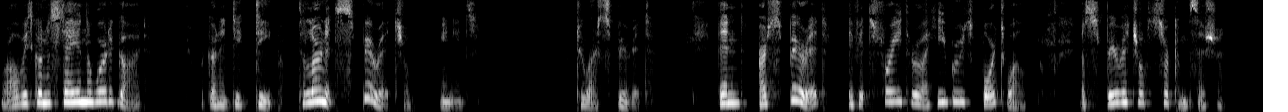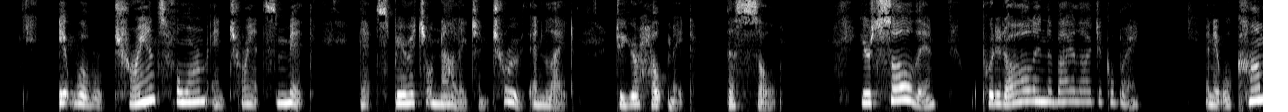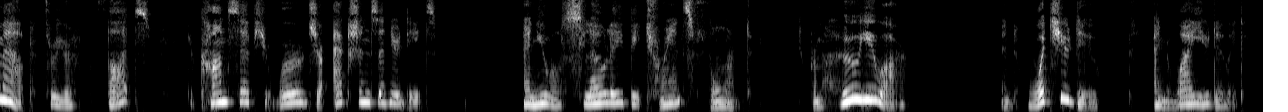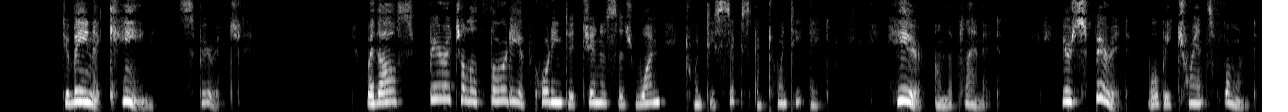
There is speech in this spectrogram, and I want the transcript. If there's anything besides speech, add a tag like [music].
We're always going to stay in the Word of God. We're going to dig deep to learn its spiritual meanings to our spirit. Then our spirit, if it's free through a Hebrews 4:12, a spiritual circumcision, it will transform and transmit that spiritual knowledge and truth and light to your helpmate, the soul. Your soul then will put it all in the biological brain and it will come out through your thoughts, your concepts, your words, your actions, and your deeds. And you will slowly be transformed from who you are and what you do and why you do it. To being a king spiritually. With all spiritual authority according to Genesis 1 26 and 28. Here on the planet, your spirit will be transformed,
